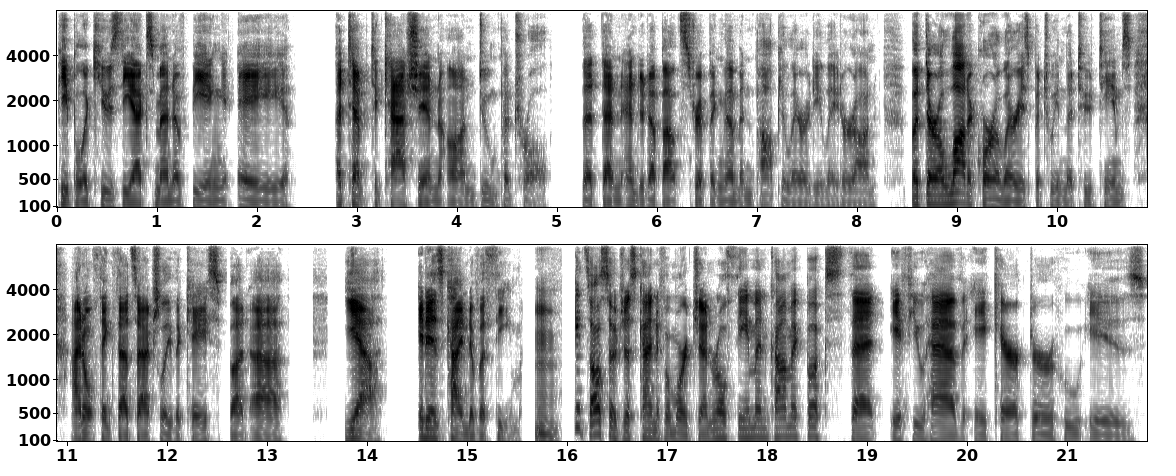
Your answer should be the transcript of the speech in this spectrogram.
people accuse the X Men of being a attempt to cash in on Doom Patrol that then ended up outstripping them in popularity later on. But there are a lot of corollaries between the two teams. I don't think that's actually the case, but uh, yeah, it is kind of a theme. Mm. It's also just kind of a more general theme in comic books that if you have a character who is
